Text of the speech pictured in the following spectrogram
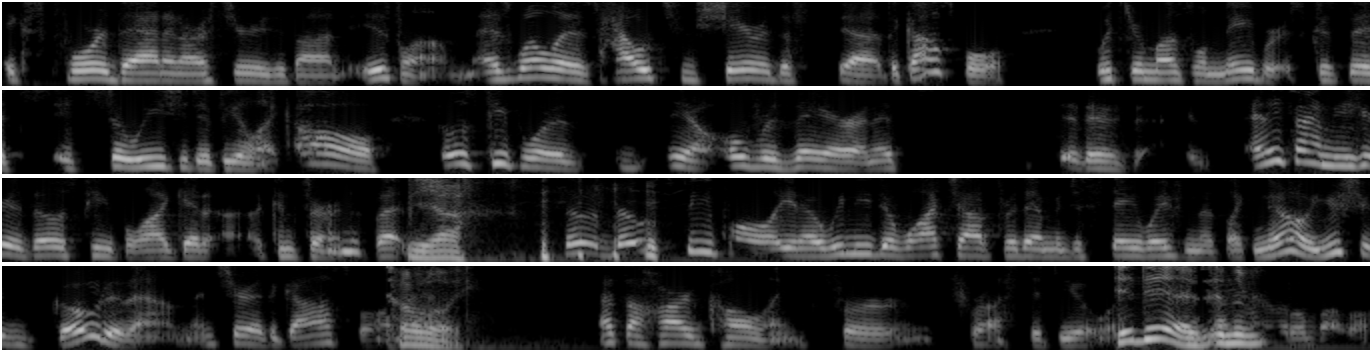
explored that in our series about Islam, as well as how to share the uh, the gospel with your Muslim neighbors, because it's it's so easy to be like, oh, those people are you know over there, and it's anytime you hear those people, I get uh, concerned. But yeah, th- those people, you know, we need to watch out for them and just stay away from them. It's like, no, you should go to them and share the gospel. Totally. That's, that's, a hard calling for for us to deal with. It is, and the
